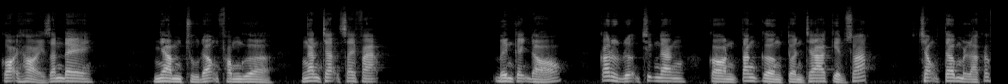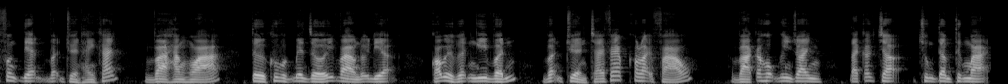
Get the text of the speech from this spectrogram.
gọi hỏi răn đe nhằm chủ động phòng ngừa, ngăn chặn sai phạm. Bên cạnh đó, các lực lượng chức năng còn tăng cường tuần tra kiểm soát, trọng tâm là các phương tiện vận chuyển hành khách và hàng hóa từ khu vực biên giới vào nội địa có biểu hiện nghi vấn vận chuyển trái phép các loại pháo và các hộ kinh doanh tại các chợ, trung tâm thương mại,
